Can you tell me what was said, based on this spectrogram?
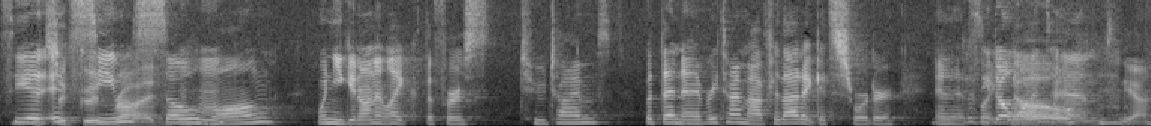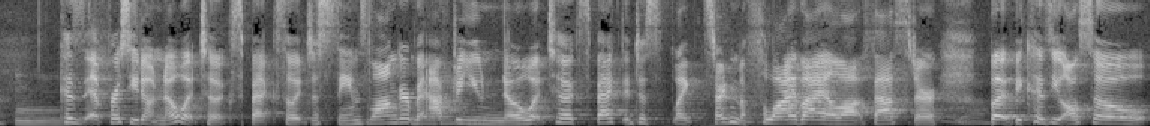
See, it, It's a it good seems ride. so mm-hmm. long when you get on it like the first two times, but then every time after that it gets shorter, and because it's you like don't want it to end Yeah, mm. Because at first you don't know what to expect, so it just seems longer. But after you know what to expect, it just like starting to fly by a lot faster. But because you also,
